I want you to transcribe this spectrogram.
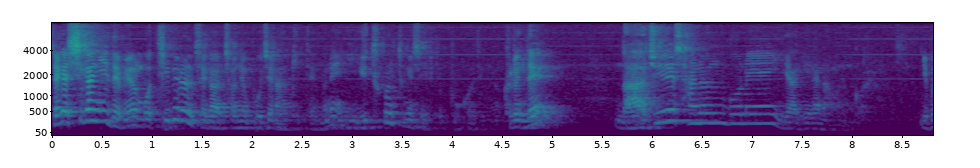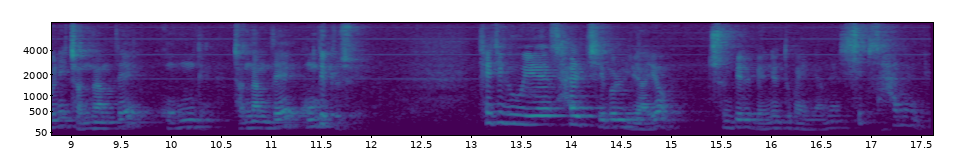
제가 시간이 되면 뭐 TV를 제가 전혀 보질 않기 때문에 이 유튜브를 통해서 이렇게 보거든요. 그런데 나주에 사는 분의 이야기가 나오는 거예요. 이분이 전남대 공대, 전남대 공대 교수예요. 퇴직 후에 살 집을 위하여 준비를 몇 년 동안 했냐면 14년이에요.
